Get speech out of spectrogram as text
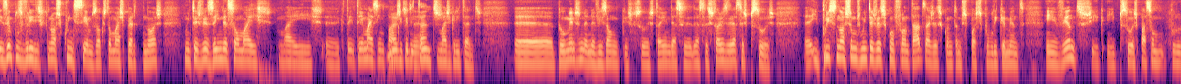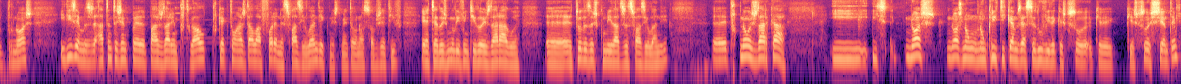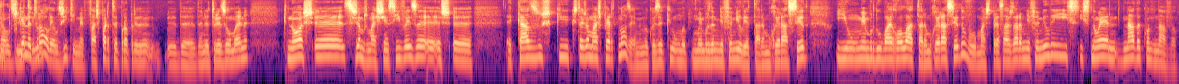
exemplos verídicos que nós conhecemos ou que estão mais perto de nós, muitas vezes ainda são mais, mais uh, que têm, têm mais impacto. Mais gritantes. Na, mais gritantes. Uh, pelo menos na, na, visão que as pessoas têm dessa, dessas histórias e dessas pessoas. Uh, e por isso nós somos muitas vezes confrontados, às vezes quando estamos expostos publicamente em eventos e, e pessoas passam por, por nós e dizem, mas há tanta gente para, para, ajudar em Portugal, porque é que estão a ajudar lá fora, na Swazilândia, que neste momento é o nosso objetivo, é até 2022 dar água uh, a todas as comunidades da Swazilândia, uh, porque não ajudar cá? E, e, nós, nós não, não criticamos essa dúvida que as pessoas, que, que as pessoas sentem, que é porque, é, porque é natural, é legítimo, é, faz parte da própria da, da natureza humana que nós uh, sejamos mais sensíveis a, a, a casos que, que, estejam mais perto de nós. É a mesma coisa que uma, um membro da minha família estar a morrer à sede e um membro do bairro ao lado estar a morrer à sede, eu vou mais depressa ajudar a minha família e isso, isso não é nada condenável.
